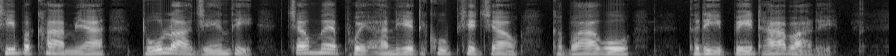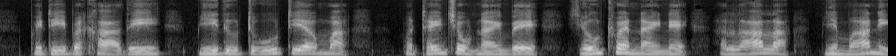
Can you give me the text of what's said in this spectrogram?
ဋိပက္ခများတိုးလာခြင်းသည်ကြောက်မဲ့ဖွယ်အန္တရာယ်တစ်ခုဖြစ်ကြောင်းကဘာကိုသတိပေးထားပါသည် ပဋိပက္ခသည်မြေသူတဦးတယောက်မှ မထိန်ချုပ်နိုင်ပဲရုံထွက်နိုင်တဲ့အလားလာမြင်မာနေ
